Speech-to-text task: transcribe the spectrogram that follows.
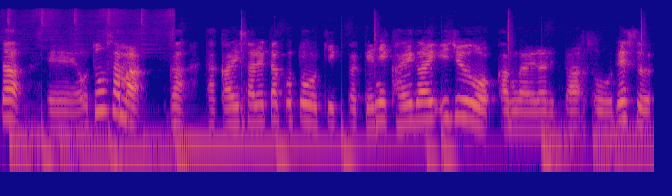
た、えー、お父様が他界されたことをきっかけに海外移住を考えられたそうです。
